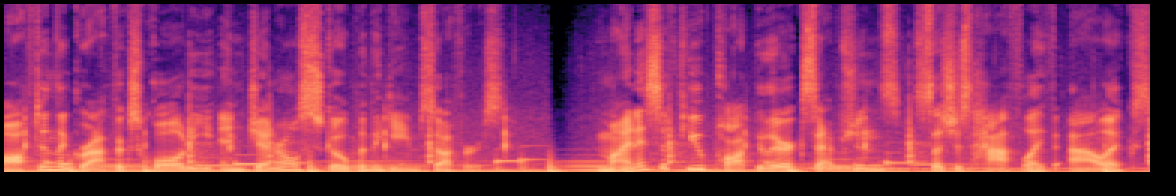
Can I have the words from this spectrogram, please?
often the graphics quality and general scope of the game suffers. Minus a few popular exceptions, such as Half Life Alyx,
